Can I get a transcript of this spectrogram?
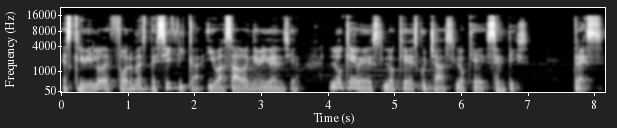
Escribirlo de forma específica y basado en evidencia, lo que ves, lo que escuchas, lo que sentís. 3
